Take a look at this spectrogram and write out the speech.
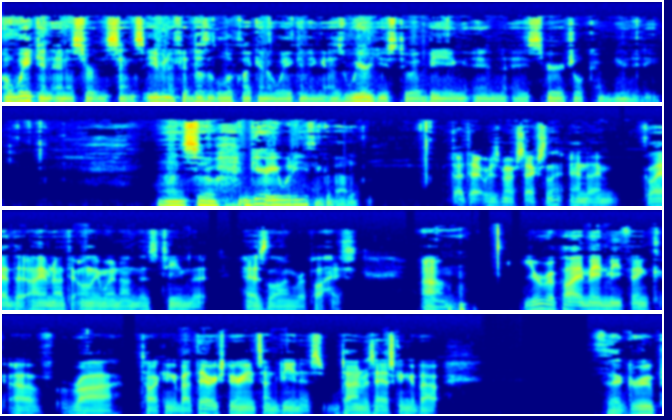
awaken in a certain sense, even if it doesn't look like an awakening as we're used to it being in a spiritual community. Uh, so, Gary, what do you think about it? Thought that was most excellent, and I'm glad that I am not the only one on this team that has long replies. Um, your reply made me think of Ra talking about their experience on Venus. Don was asking about the group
